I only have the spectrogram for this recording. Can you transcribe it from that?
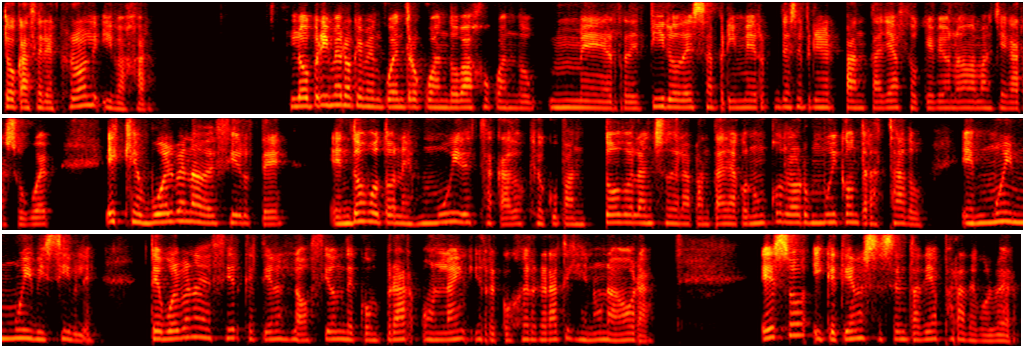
toca hacer scroll y bajar. Lo primero que me encuentro cuando bajo, cuando me retiro de, primer, de ese primer pantallazo que veo nada más llegar a su web, es que vuelven a decirte en dos botones muy destacados que ocupan todo el ancho de la pantalla con un color muy contrastado, es muy, muy visible. Te vuelven a decir que tienes la opción de comprar online y recoger gratis en una hora. Eso y que tienes 60 días para devolver.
